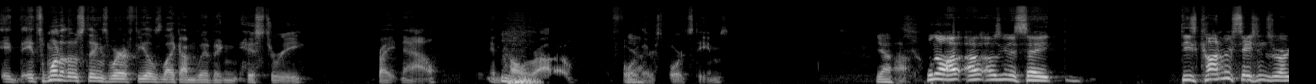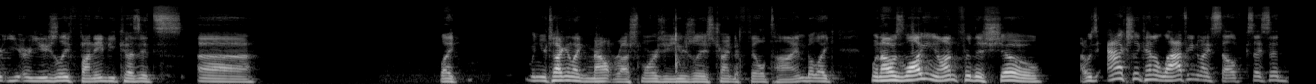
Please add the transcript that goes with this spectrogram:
it, it's one of those things where it feels like I'm living history right now in mm-hmm. Colorado for yeah. their sports teams. Yeah. Uh, well, no, I, I was going to say these conversations are are usually funny because it's uh like when you're talking like Mount Rushmores, you usually is trying to fill time. But like when I was logging on for this show, I was actually kind of laughing to myself because I said,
